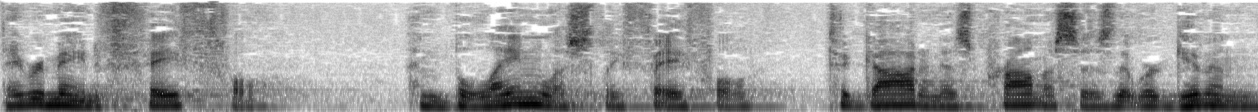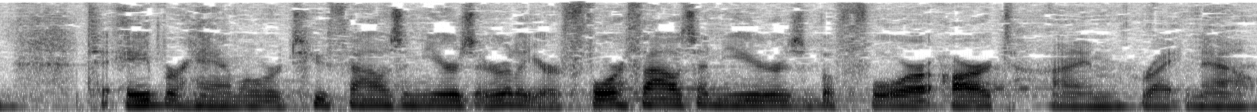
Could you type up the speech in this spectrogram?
they remained faithful and blamelessly faithful to God and His promises that were given to Abraham over 2,000 years earlier, 4,000 years before our time right now.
